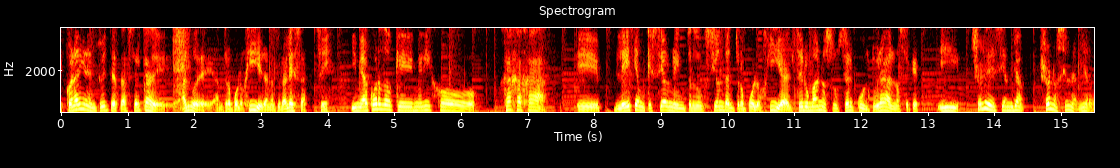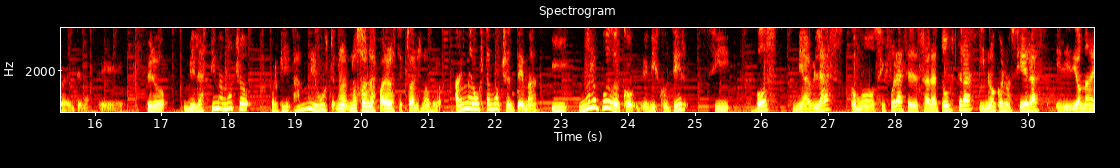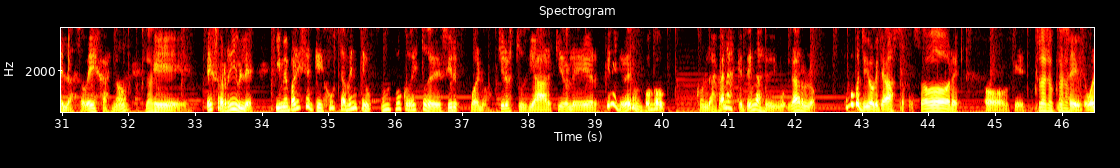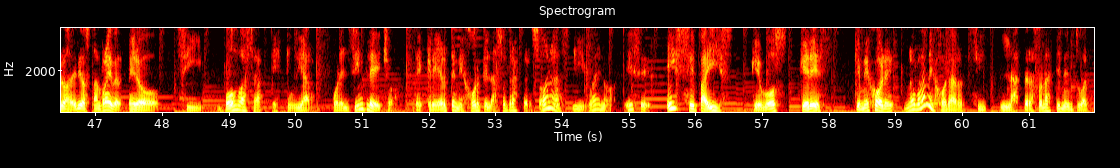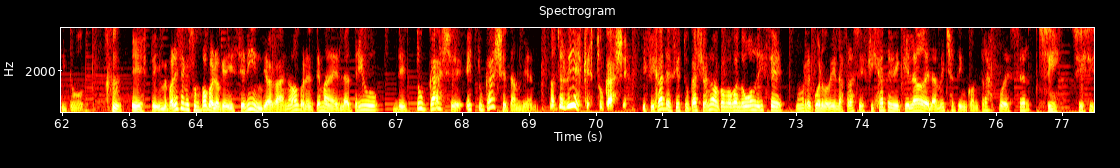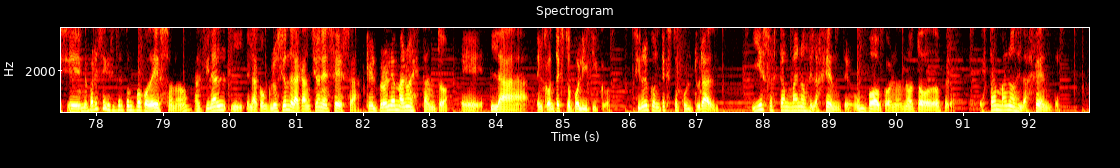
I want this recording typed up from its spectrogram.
con alguien en Twitter acerca de algo de antropología y la naturaleza. Sí. Y me acuerdo que me dijo, jajaja, ja, ja, eh, léete aunque sea una introducción de antropología, el ser humano es un ser cultural, no sé qué. Y yo le decía, mira, yo no sé una mierda del tema, eh, pero me lastima mucho porque a mí me gusta, no, no son las palabras textuales, ¿no? Pero a mí me gusta mucho el tema y no lo puedo eh, discutir si vos me hablás como si fueras el Zaratustra y no conocieras el idioma de las ovejas, ¿no? claro. Eh, es horrible. Y me parece que justamente un poco de esto de decir, bueno, quiero estudiar, quiero leer, tiene que ver un poco con las ganas que tengas de divulgarlo. Tampoco te digo que te hagas profesor eh, o que, claro, no sé, te vuelvas adherido a Stan River, pero si vos vas a estudiar por el simple hecho de creerte mejor que las otras personas, y bueno, ese, ese país que vos querés que mejore, no va a mejorar si las personas tienen tu actitud. este, y me parece que es un poco lo que dice el indio acá, ¿no? Con el tema de la tribu de tu calle. Es tu calle también. No te olvides que es tu calle. Y fíjate si es tu calle o no, como cuando vos dices, no recuerdo bien la frase, fíjate de qué lado de la mecha te encontrás, puede ser. Sí, sí, sí, sí. Eh, sí. Me parece que se trata un poco de eso, ¿no? Al final, la conclusión de la canción es esa, que el problema no es tanto eh, la, el contexto político, sino el contexto cultural. Y eso está en manos de la gente, un poco, no, no todo, pero está en manos de la gente,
